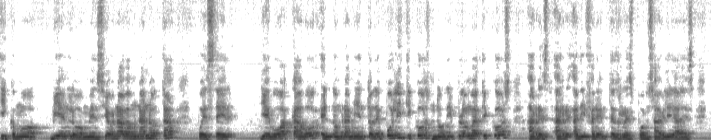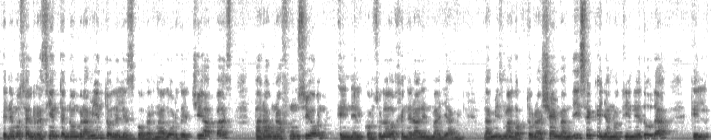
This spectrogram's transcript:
y como bien lo mencionaba una nota, pues se llevó a cabo el nombramiento de políticos no diplomáticos a, diferentes responsabilidades. Tenemos el reciente nombramiento del exgobernador de Chiapas para una función en el Consulado General en Miami. La misma doctora Sheinbaum dice que ella no tiene duda que el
